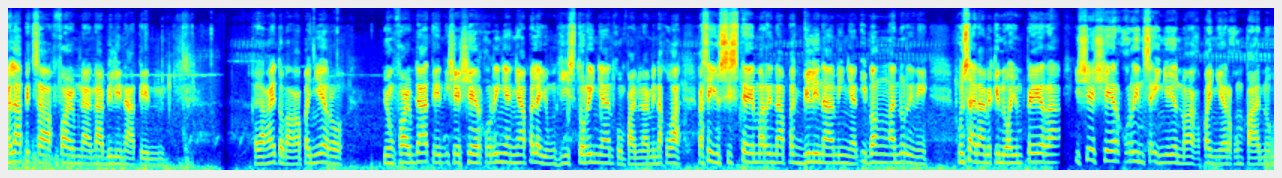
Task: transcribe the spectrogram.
malapit sa farm na nabili natin. Kaya nga ito mga kapanyero, yung farm natin, i-share ko rin yan nga pala, yung history niyan, kung paano namin nakuha. Kasi yung sistema rin na pagbili namin yan, ibang ano rin eh, kung saan namin kinuha yung pera. I-share ko rin sa inyo yun mga kapanyero kung paano,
